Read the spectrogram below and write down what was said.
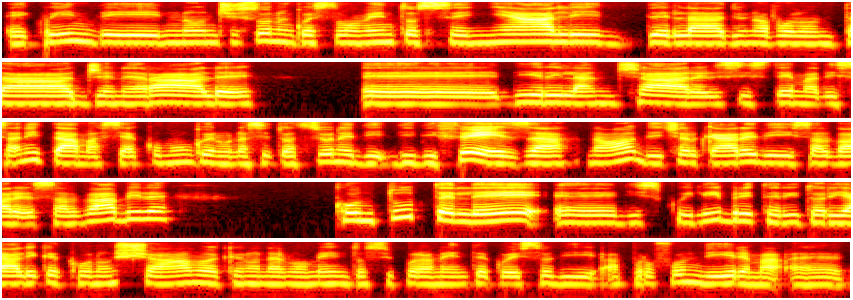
e quindi non ci sono in questo momento segnali della, di una volontà generale eh, di rilanciare il sistema di sanità, ma si è comunque in una situazione di, di difesa, no? di cercare di salvare il salvabile con tutti eh, gli squilibri territoriali che conosciamo e che non è il momento sicuramente questo di approfondire, ma eh,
